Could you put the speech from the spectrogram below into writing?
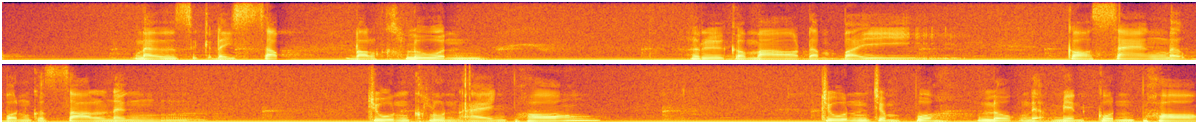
កនៅសេចក្តីសុខដល់ខ្លួនឬក៏មកដើម្បីកសាងនៅបុណ្យកុសលនឹងជូនខ្លួនឯងផងជូនចំពោះលោកអ្នកមានគុណផង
